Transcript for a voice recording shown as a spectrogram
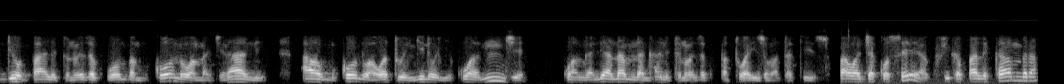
ndio pale tunaweza kuomba mkono wa majirani au mkono wa watu wengine wenye kuwa nje, kuangalia namna gani tunaweza kupatua hizo matatizo. Hawajakosea kufika pale Canberra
